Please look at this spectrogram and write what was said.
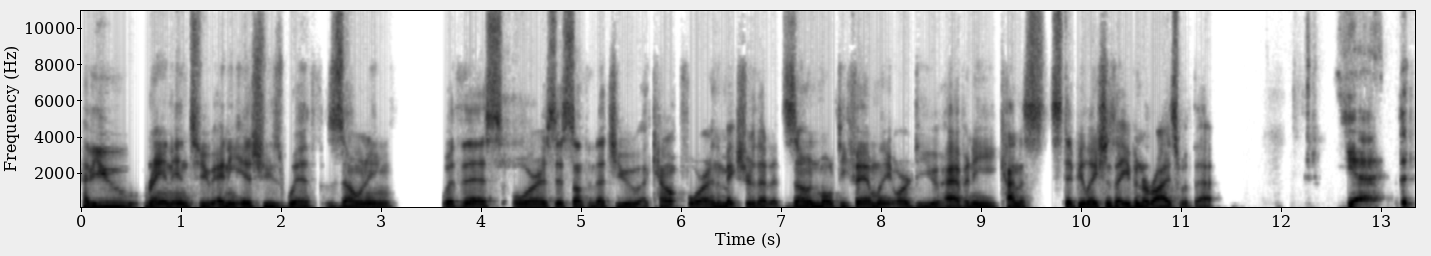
have you ran into any issues with zoning with this, or is this something that you account for and make sure that it's zoned multifamily, or do you have any kind of stipulations that even arise with that? Yeah. The,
